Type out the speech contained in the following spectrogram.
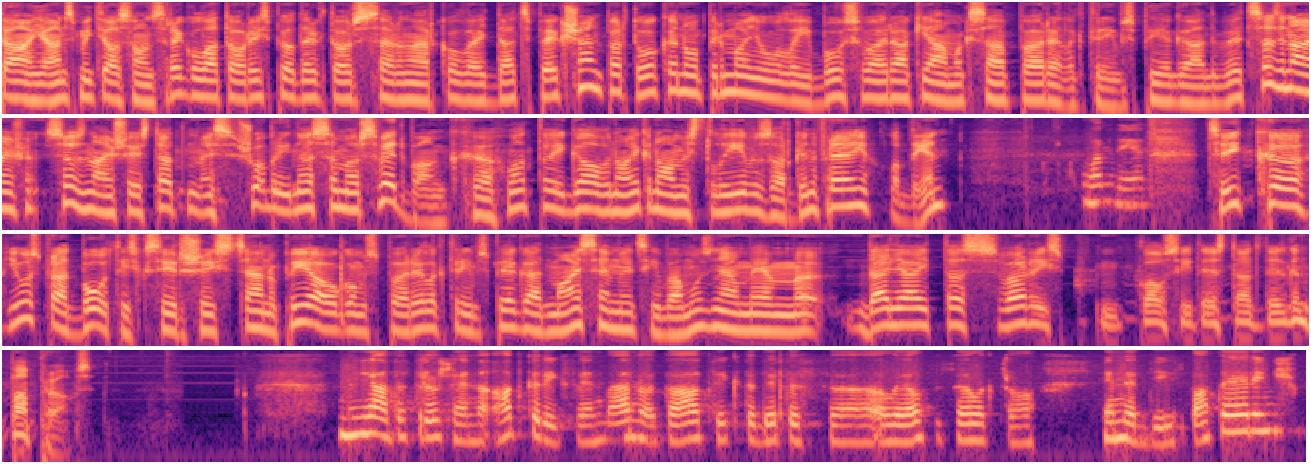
Tā Jānis Miķelsons, regulātora izpildirektors, sarunā ar kolēģi Dats Pēkšanu par to, ka no 1. jūlija būs vairāk jāmaksā par elektrības piegādi, bet sazinājuši, sazinājušies tad mēs šobrīd esam ar Svetbank, Latviju galveno ekonomistu Līvu Zorganfrēju. Labdien! Labdien! Cik, jūsuprāt, būtisks ir šis cenu pieaugums par elektrības piegādi mājasēmniecībām uzņēmumiem? Daļai tas var izklausīties tāds diezgan paprāvs. Nu, jā, tas droši vien atkarīgs vienmēr no tā, cik ir tas uh, liels tas elektroenerģijas patēriņš.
